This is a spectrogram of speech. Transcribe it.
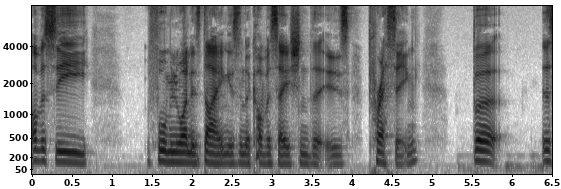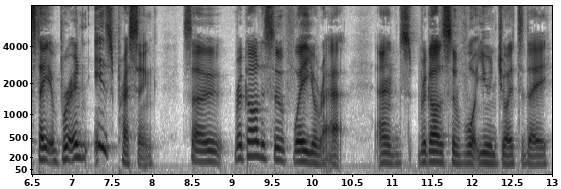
obviously Formula One is dying isn't a conversation that is pressing, but the state of Britain is pressing. So regardless of where you're at and regardless of what you enjoyed today,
